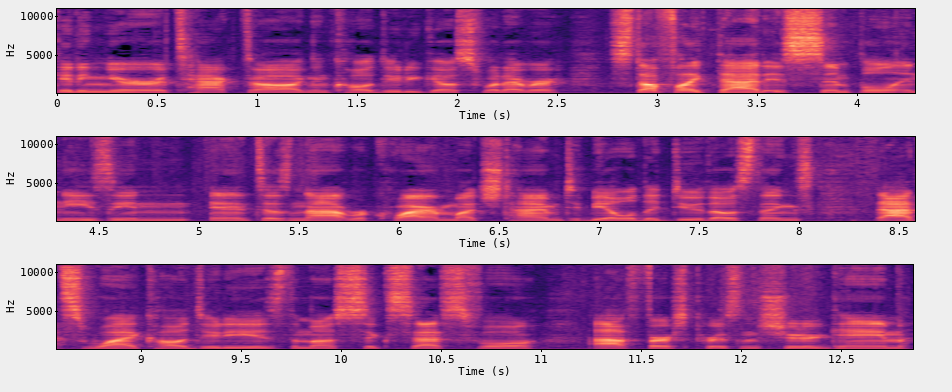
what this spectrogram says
getting your attack dog and Call of Duty Ghosts, whatever. Stuff like that is simple and easy and, and, it does not require much time to be able to do those things. That's why Call of Duty is the most successful uh, first person shooter game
